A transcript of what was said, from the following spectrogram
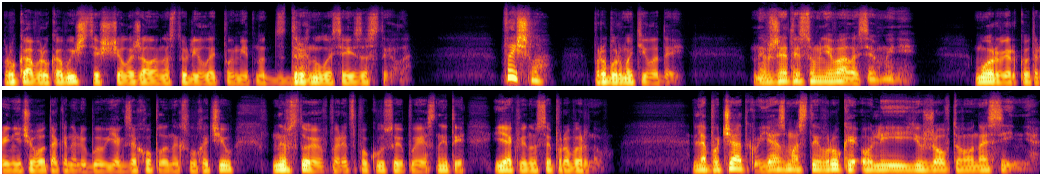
рука в рукавичці, що лежала на столі, ледь помітно здригнулася і застигла. Вийшло. Пробурмотіла Дей. Невже ти сумнівалася в мені? Морвір, котрий нічого так і не любив, як захоплених слухачів, не встояв перед спокусою пояснити, як він усе провернув. Для початку я змастив руки олією жовтого насіння.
